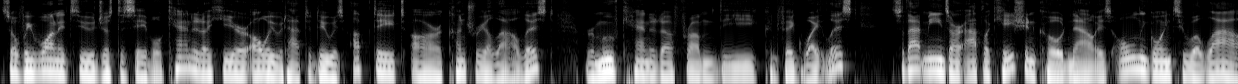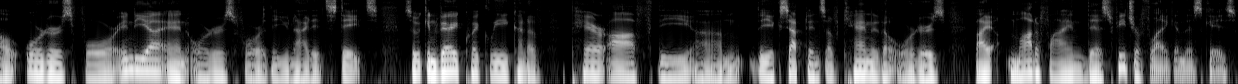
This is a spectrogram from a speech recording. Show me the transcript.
So if we wanted to just disable Canada here, all we would have to do is update our country allow list, remove Canada from the config whitelist, So that means our application code now is only going to allow orders for India and orders for the United States. So we can very quickly kind of pair off the um, the acceptance of Canada orders by modifying this feature flag in this case.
